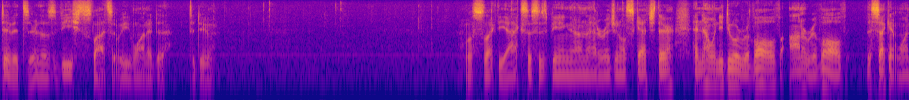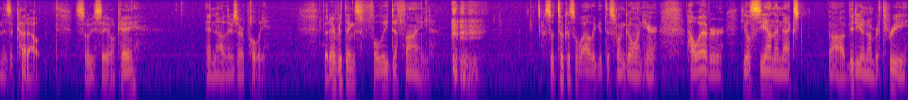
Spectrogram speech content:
divots or those V slots that we wanted to, to do. We'll select the axis as being on that original sketch there. And now when you do a revolve on a revolve, the second one is a cutout. So we say OK, and now there's our pulley. But everything's fully defined. so it took us a while to get this one going here. However, you'll see on the next uh, video number three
